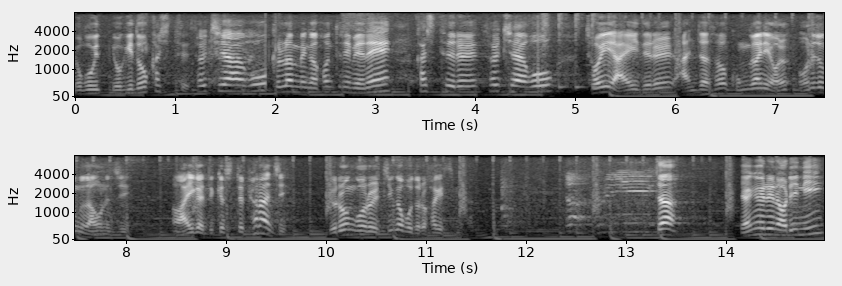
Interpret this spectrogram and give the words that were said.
요거, 여기도 카시트 설치하고 클럽맨과 컨트리맨에 카시트를 설치하고 저희 아이들을 앉아서 공간이 어, 느 정도 나오는지 어, 아이가 느꼈을 때 편한지 이런 거를 찍어보도록 하겠습니다 자, 자 양효린 어린이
